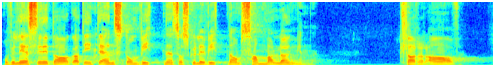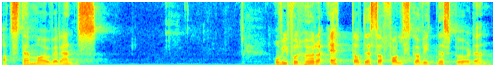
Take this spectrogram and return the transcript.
Och vi läser idag att inte ens de vittnen som skulle vittna om samma lögn klarar av att stämma överens. Och vi får höra ett av dessa falska vittnesbörden,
